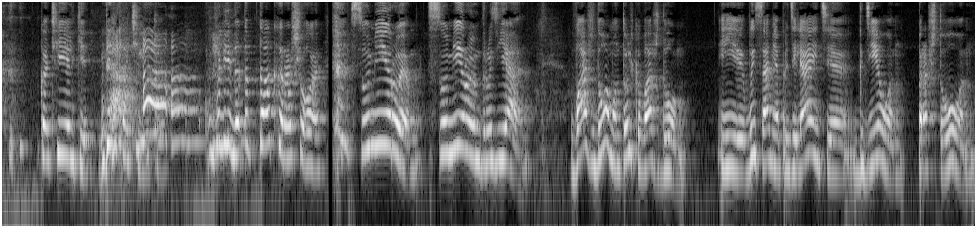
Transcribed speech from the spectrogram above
Качельки. Да. Качельки. Блин, это так хорошо. Суммируем. Суммируем, друзья. Ваш дом, он только ваш дом. И вы сами определяете, где он, про что он,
